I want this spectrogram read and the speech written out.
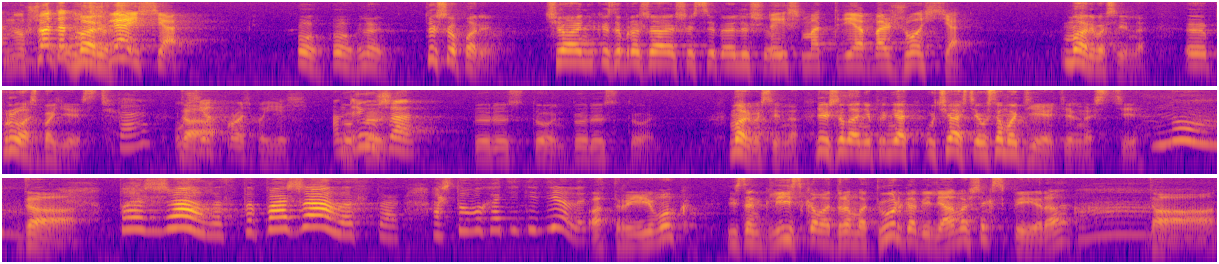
Ну что ты тут Марья- шляешься? О, о, глянь, ты что, парень, чайник изображаешь из себя что? Ты смотри, обожжешься. Марья Васильевна, э, просьба есть. Да? У Да. всех просьба есть. Андрюша, Перестань, перестань. Марья Васильевна, есть желание принять участие в самодеятельности. ну, Да. пожалуйста, пожалуйста. А что вы хотите делать? Отрывок из английского драматурга Вильяма Шекспира. Да.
